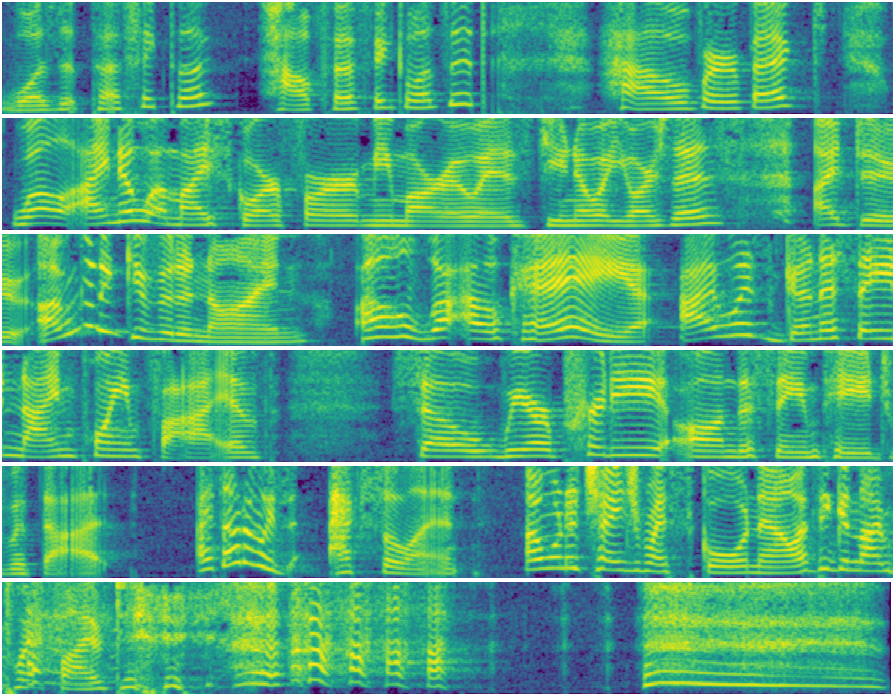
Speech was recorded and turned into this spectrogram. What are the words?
Was it perfect though? How perfect was it? How perfect? Well, I know what my score for Mimaru is. Do you know what yours is? I do. I'm going to give it a nine. Oh, wow. Okay. I was going to say 9.5. So we are pretty on the same page with that. I thought it was excellent. I want to change my score now. I think a 9.5 too.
